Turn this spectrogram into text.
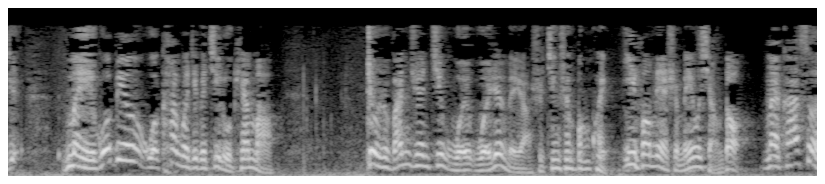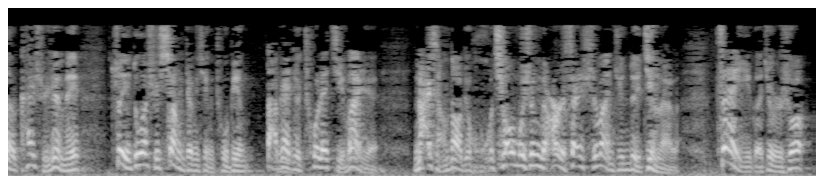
这美国兵我看过这个纪录片嘛。就是完全精，我我认为啊是精神崩溃。一方面是没有想到麦克阿瑟开始认为最多是象征性出兵，大概就出来几万人，哪想到就悄无声的二三十万军队进来了。再一个就是说，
